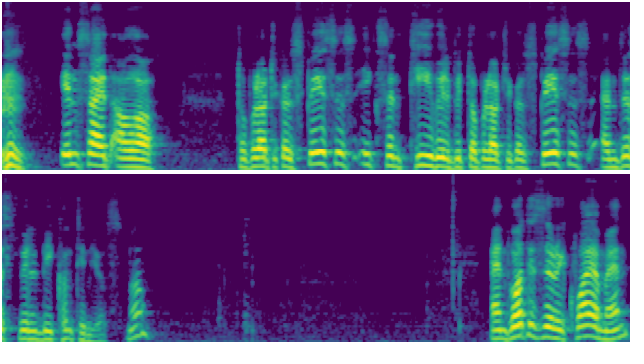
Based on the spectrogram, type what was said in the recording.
inside our topological spaces, x and t will be topological spaces, and this will be continuous. No? And what is the requirement?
